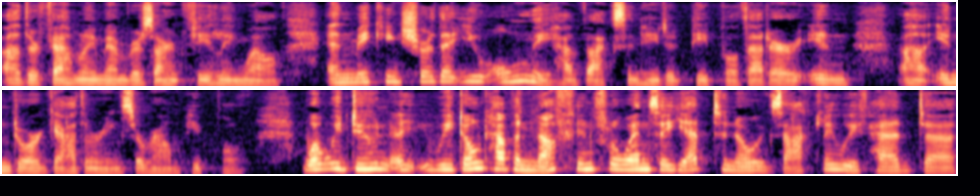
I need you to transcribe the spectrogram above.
other family members aren't feeling well, and making sure that you only have vaccinated people that are in uh, indoor gatherings around people. What we do, we don't have enough influenza yet to know exactly. We've had, uh,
